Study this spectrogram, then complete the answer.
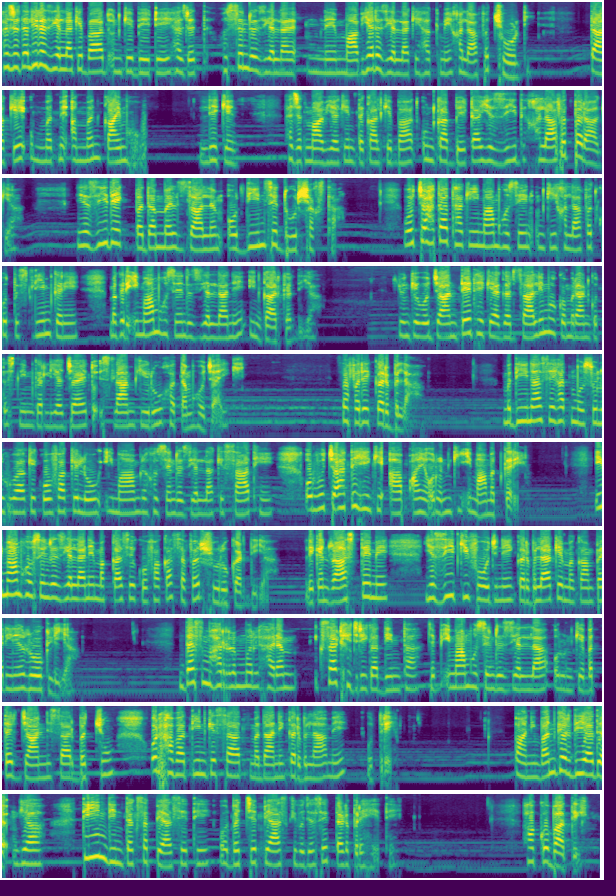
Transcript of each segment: حضرت علی رضی اللہ کے بعد ان کے بیٹے حضرت حسن رضی اللہ نے معاویہ رضی اللہ کے حق میں خلافت چھوڑ دی تاکہ امت میں امن قائم ہو۔ لیکن حضرت معاویہ کے انتقال کے بعد ان کا بیٹا یزید خلافت پر آ گیا۔ یزید ایک بدعمل ظالم اور دین سے دور شخص تھا۔ وہ چاہتا تھا کہ امام حسین ان کی خلافت کو تسلیم کریں، مگر امام حسین رضی اللہ نے انکار کر دیا۔ کیونکہ وہ جانتے تھے کہ اگر ظالم حکمران کو تسلیم کر لیا جائے تو اسلام کی روح ختم ہو جائے گی۔ سفر کربلا۔ مدینہ سے حت موصول ہوا کہ کوفہ کے لوگ امام حسین رضی اللہ کے ساتھ ہیں اور وہ چاہتے ہیں کہ آپ آئیں اور ان کی امامت کریں۔ امام حسین رضی اللہ نے مکہ سے کوفہ کا سفر شروع کر دیا۔ لیکن راستے میں یزید کی فوج نے کربلا کے مقام پر انہیں روک لیا۔ دس محرم الحرم اکسٹھ ہجری کا دن تھا، جب امام حسین رضی اللہ اور ان کے بہتر جان نثار بچوں اور خواتین کے ساتھ مدان کربلا میں اترے۔ پانی بند کر دیا گیا۔ تین دن تک سب پیاسے تھے اور بچے پیاس کی وجہ سے تڑپ رہے تھے۔ حق و باطل۔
